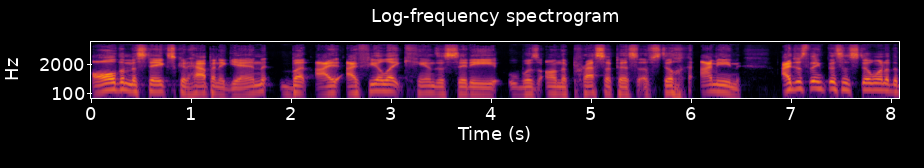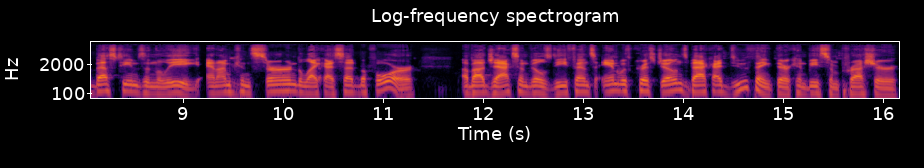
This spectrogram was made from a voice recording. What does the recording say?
all the mistakes could happen again. But I, I feel like Kansas City was on the precipice of still. I mean, I just think this is still one of the best teams in the league, and I'm concerned, like I said before, about Jacksonville's defense. And with Chris Jones back, I do think there can be some pressure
